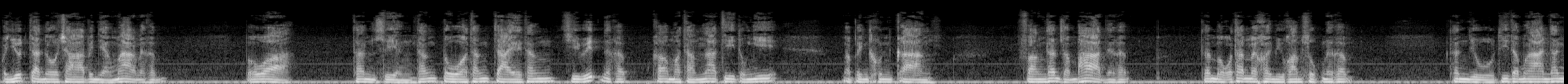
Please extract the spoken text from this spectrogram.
ประยุทธ์จันโอชาเป็นอย่างมากนะครับ เพราะว่าท่านเสี่ยงทั้งตัวทั้งใจทั้งชีวิตนะครับ เข้ามาทำหน้าที่ตรงนี้ มาเป็นคนกลาง ฟังท่านสัมภาษณ์นะครับ ท่านบอกว่าท่านไม่ค่อยมีความสุขนะครับ ท่านอยู่ที่ทำงานท่าน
